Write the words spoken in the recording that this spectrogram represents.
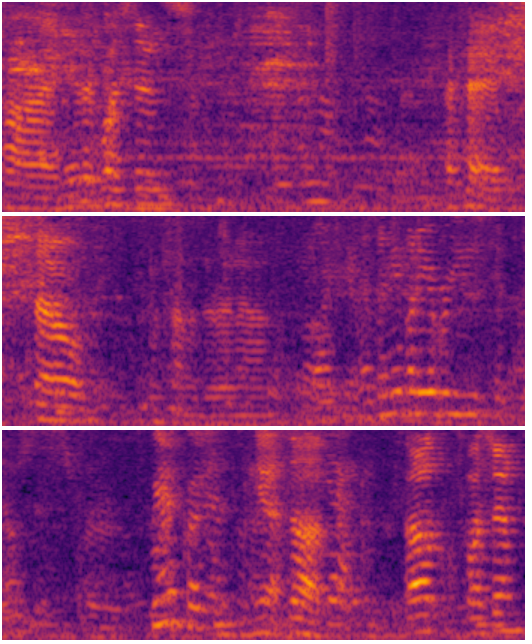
All right. Any other questions? Okay. So, what time right now? Has anybody ever used hypnosis for? We have a question. What's up? Oh, question?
